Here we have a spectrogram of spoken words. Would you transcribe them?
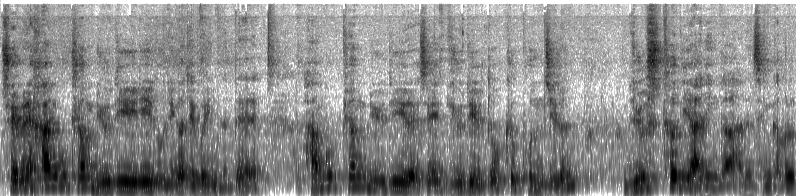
최근에 한국형 뉴딜이 논의가 되고 있는데 한국형 뉴딜에서의 뉴딜도 그 본질은 뉴 스터디 아닌가 하는 생각을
